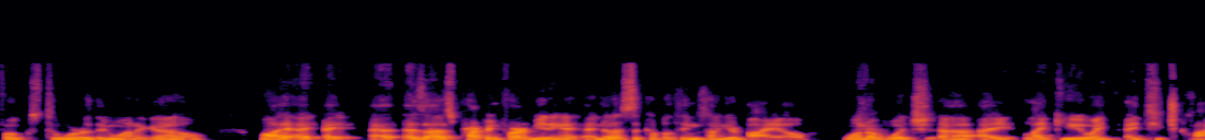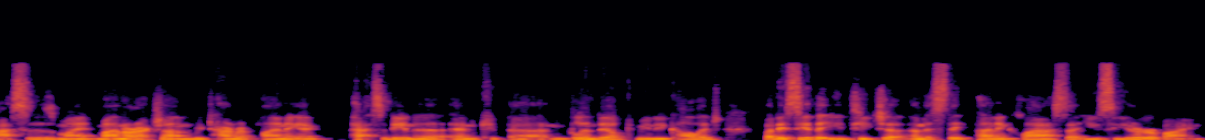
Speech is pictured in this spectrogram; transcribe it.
folks to where they want to go. Well, I, I, I as I was prepping for our meeting, I, I, noticed a couple of things on your bio. One sure. of which uh, I, like you, I, I, teach classes. My, mine are actually on retirement planning at Pasadena and, uh, Glendale Community College. But I see that you teach a, an estate planning class at UC Irvine.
